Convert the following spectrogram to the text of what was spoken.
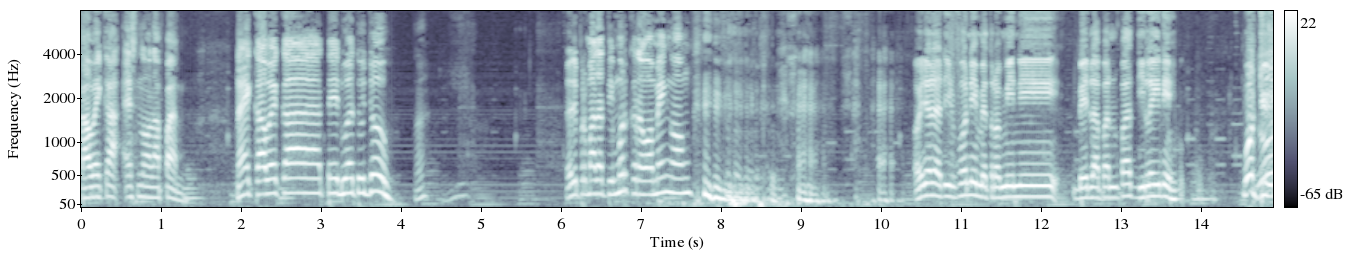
KWK S08. Naik KWK T27. Dari Permata Timur ke Rawamengong. Oh ini ada di info nih Metro Mini B84 delay nih. Waduh.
